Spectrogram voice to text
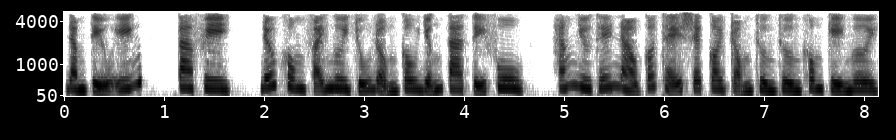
đàm tiểu yến, ta phi, nếu không phải ngươi chủ động câu dẫn ta tỷ phu, hắn như thế nào có thể sẽ coi trọng thường thường không kỳ ngươi,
